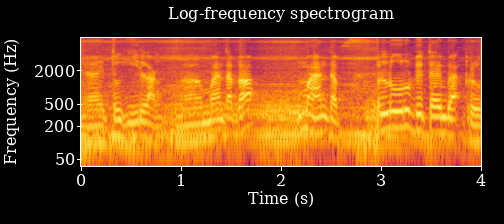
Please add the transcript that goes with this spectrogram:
Ya itu hilang. Nah, mantap toh? Mantap. Peluru ditembak, Bro.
